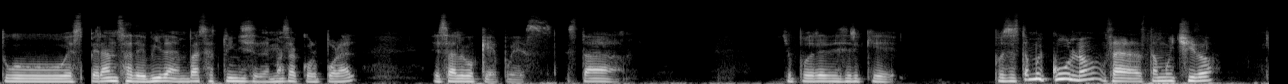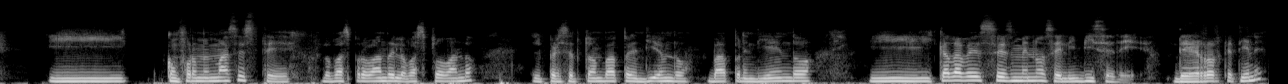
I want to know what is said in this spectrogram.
tu esperanza de vida en base a tu índice de masa corporal es algo que pues está yo podría decir que pues está muy cool, ¿no? O sea, está muy chido y conforme más este lo vas probando y lo vas probando, el perceptón va aprendiendo, va aprendiendo y cada vez es menos el índice de, de error que tiene.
